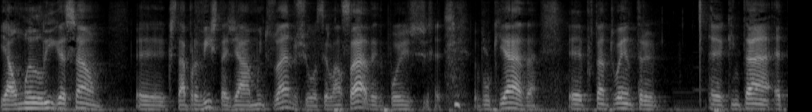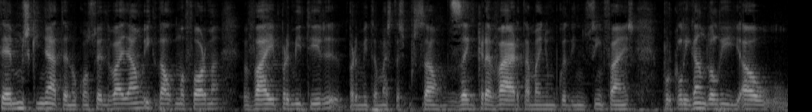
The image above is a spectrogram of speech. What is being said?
e há uma ligação uh, que está prevista já há muitos anos, chegou a ser lançada e depois bloqueada, portanto, entre Quintã até Mesquinhata no Conselho de Baião e que de alguma forma vai permitir, permitam-me esta expressão, desencravar também um bocadinho Sinfãs, porque ligando ali ao,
